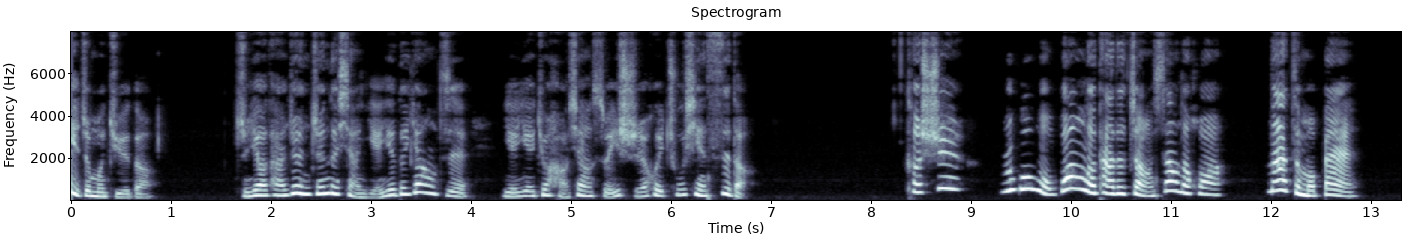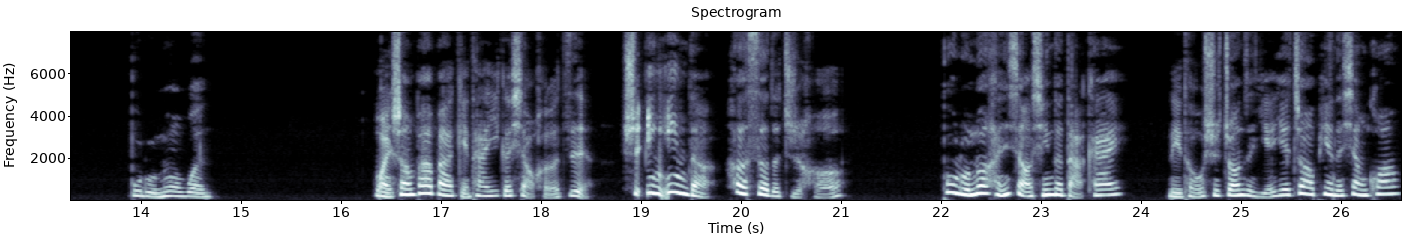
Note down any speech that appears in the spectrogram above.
也这么觉得。只要他认真的想爷爷的样子，爷爷就好像随时会出现似的。可是，如果我忘了他的长相的话，那怎么办？布鲁诺问。晚上，爸爸给他一个小盒子，是硬硬的褐色的纸盒。布鲁诺很小心的打开，里头是装着爷爷照片的相框。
